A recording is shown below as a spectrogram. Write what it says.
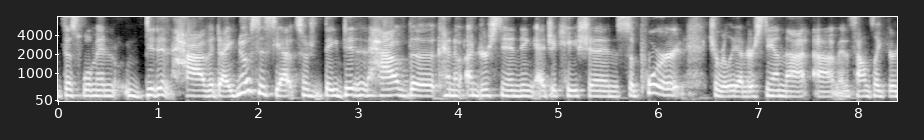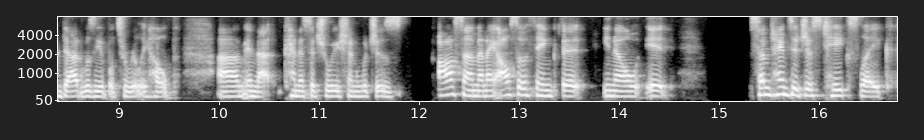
this woman didn't have a diagnosis yet, so they didn't have the kind of understanding, education, support to really understand that. Um, and it sounds like your dad was able to really help um, in that kind of situation, which is awesome. And I also think that you know it sometimes it just takes like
